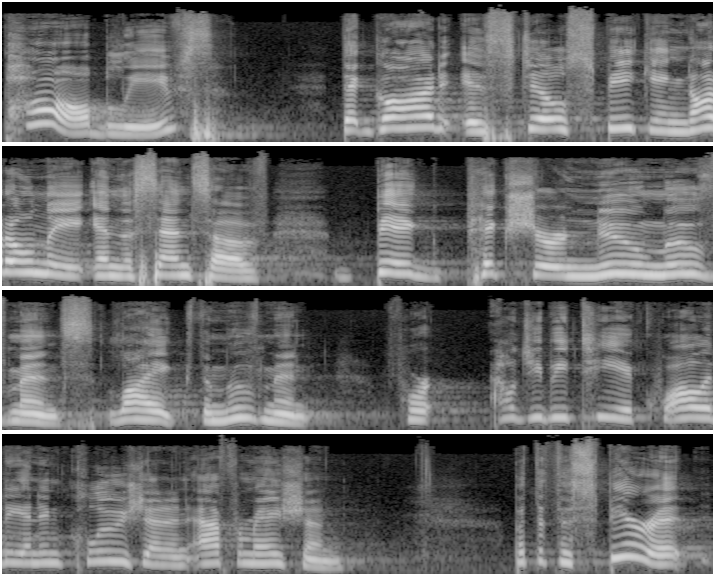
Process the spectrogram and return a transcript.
Paul believes that God is still speaking, not only in the sense of big picture new movements like the movement for LGBT equality and inclusion and affirmation, but that the Spirit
